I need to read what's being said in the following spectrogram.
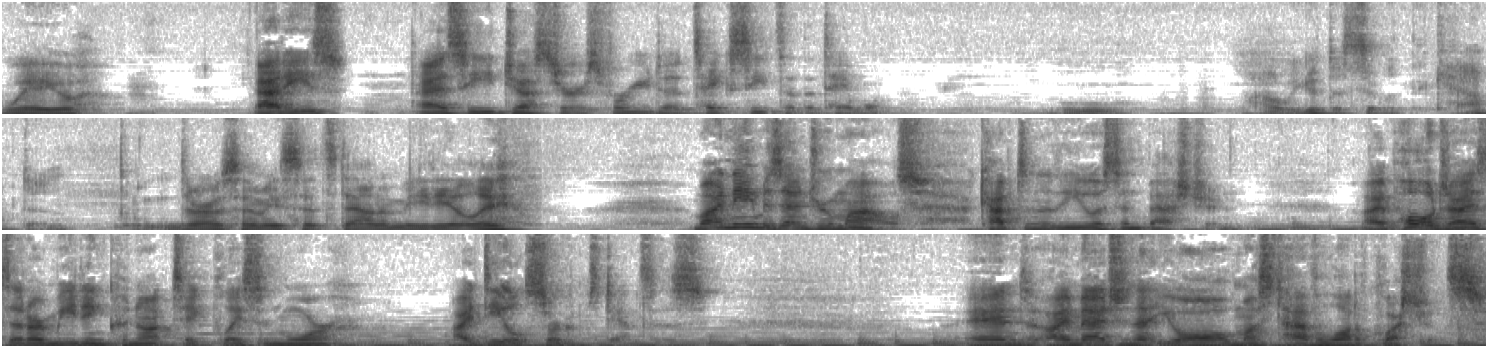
Wayu. At ease, as he gestures for you to take seats at the table. Ooh. Wow, we get to sit with the captain. Durosimi sits down immediately. My name is Andrew Miles, captain of the USN Bastion. I apologize that our meeting could not take place in more ideal circumstances. And I imagine that you all must have a lot of questions.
